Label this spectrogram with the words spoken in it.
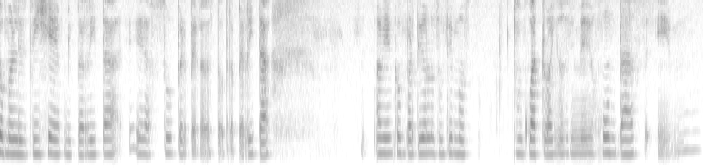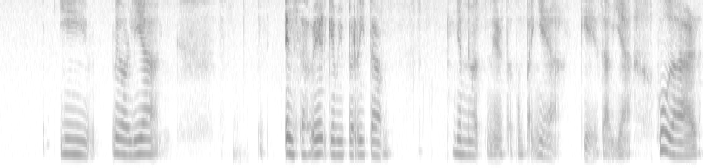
como les dije, mi perrita era súper pegada a esta otra perrita. Habían compartido los últimos cuatro años y medio juntas em, y me dolía el saber que mi perrita ya no iba a tener esta compañera que sabía jugar,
